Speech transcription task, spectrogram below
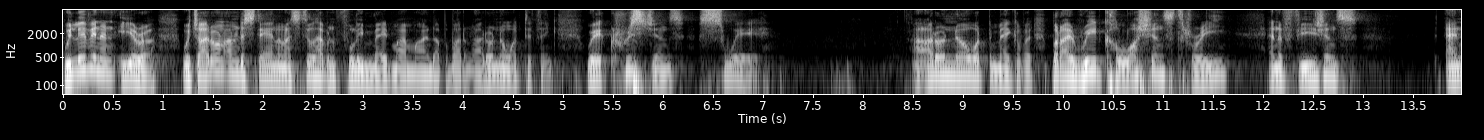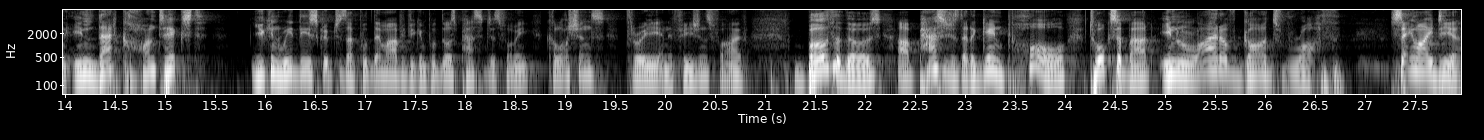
We live in an era which I don't understand and I still haven't fully made my mind up about, and I don't know what to think, where Christians swear. I don't know what to make of it. But I read Colossians 3 and Ephesians. And in that context, you can read these scriptures. I put them up if you can put those passages for me Colossians 3 and Ephesians 5. Both of those are passages that, again, Paul talks about in light of God's wrath. Same idea.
